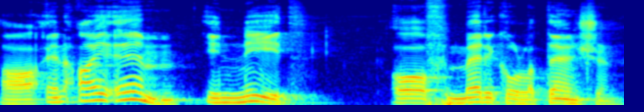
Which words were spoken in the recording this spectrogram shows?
Uh, and I am in need of medical attention.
